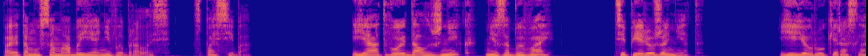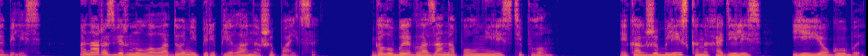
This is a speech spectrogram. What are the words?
поэтому сама бы я не выбралась. Спасибо. Я твой должник, не забывай. Теперь уже нет. Ее руки расслабились. Она развернула ладони и переплела наши пальцы. Голубые глаза наполнились теплом. И как же близко находились ее губы.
